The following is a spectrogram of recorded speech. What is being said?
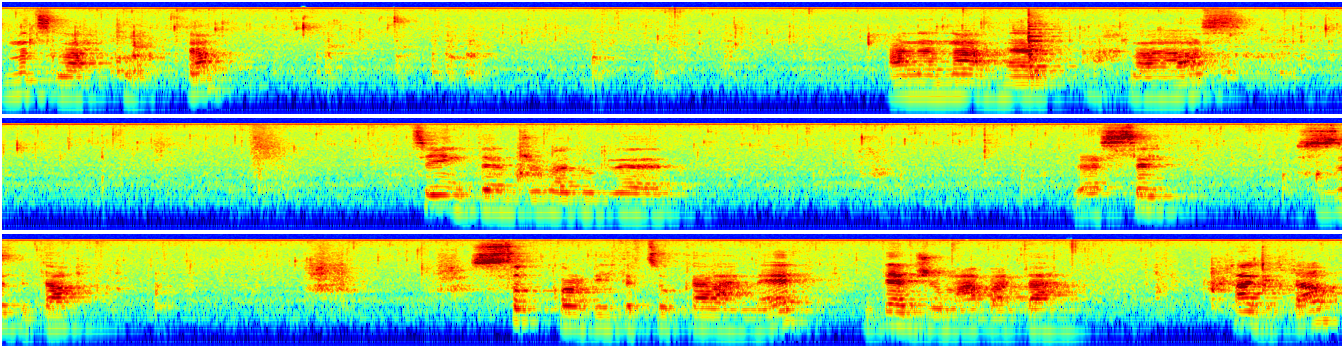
كما تلاحظوا هكذا على نار هاد خلاص حتى يندمجوا هادو العسل الزبدة السكر اللي درتو كراميل. ندمجوا مع بعضها. هكذا.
